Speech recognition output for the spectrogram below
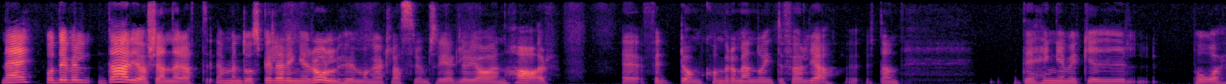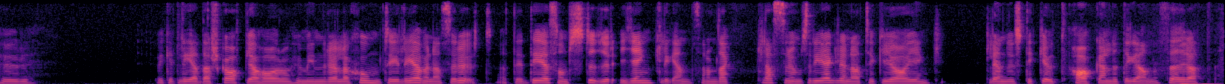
Nej, och det är väl där jag känner att ja, men då spelar det ingen roll hur många klassrumsregler jag än har. Eh, för de kommer de ändå inte följa. Utan det hänger mycket i, på hur vilket ledarskap jag har och hur min relation till eleverna ser ut. Att det är det som styr egentligen. Så de där klassrumsreglerna tycker jag egentligen, nu sticker ut hakan lite grann, säger att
